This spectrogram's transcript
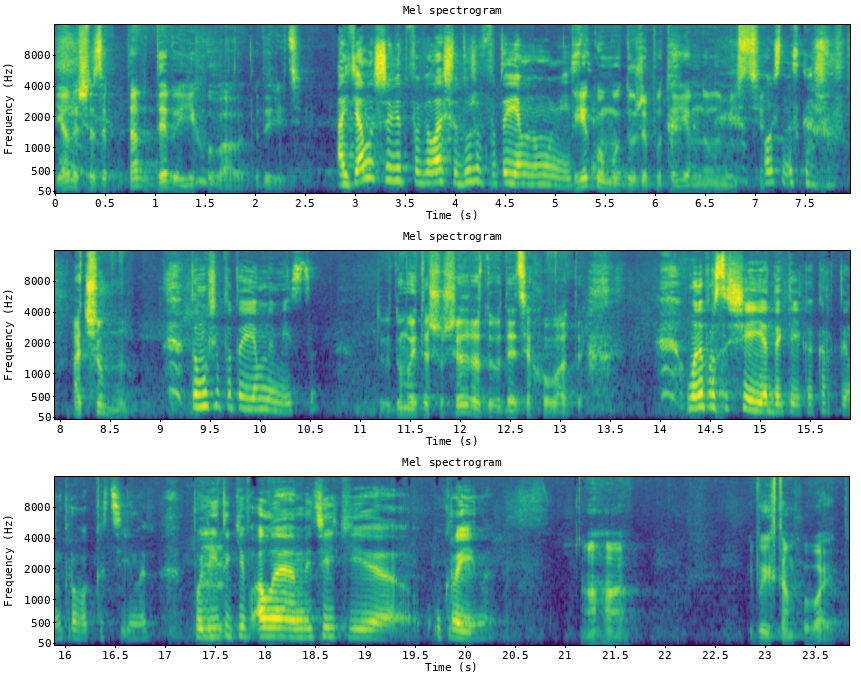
Я лише запитав, де ви її ховали. Подивіться. А я лише відповіла, що дуже в потаємному місці. В якому дуже потаємному місці? Ось не скажу. А чому? Тому що потаємне місце. Ви думаєте, що ще раз доведеться ховати? У мене просто ще є декілька картин провокаційних політиків, але не тільки України. Ага. І ви їх там ховаєте.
